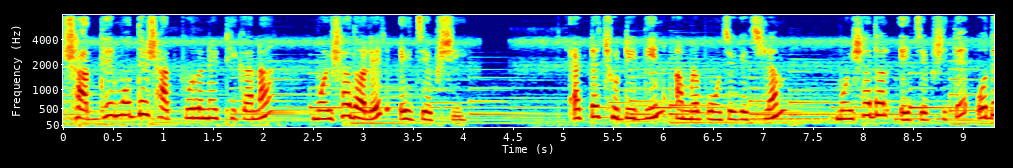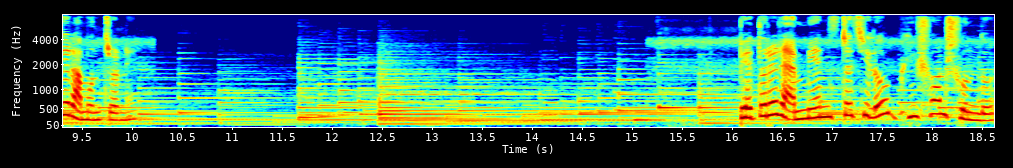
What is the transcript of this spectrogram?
সাধ্যের মধ্যে সাত পূরণের ঠিকানা মহিষাদলের এই চেপসি একটা ছুটির দিন আমরা পৌঁছে গেছিলাম মহিষাদল এই চেপসিতে ওদের আমন্ত্রণে। ভেতরের অ্যাম্বিয়েন্সটা ছিল ভীষণ সুন্দর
